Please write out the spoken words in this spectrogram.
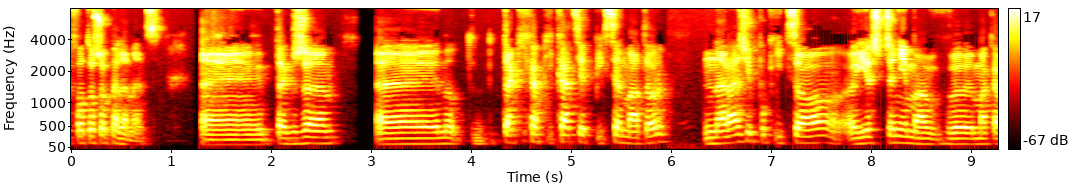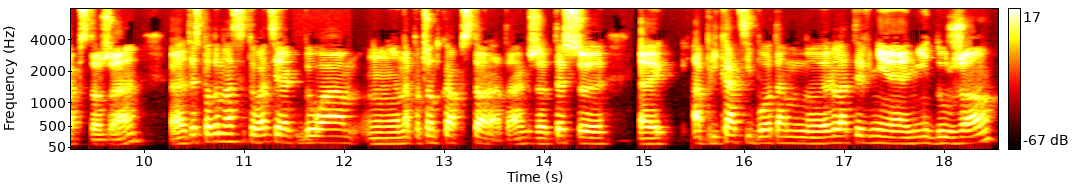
Photoshop Elements. E, także e, no, takich aplikacji jak Pixelmator na razie póki co jeszcze nie ma w Mac App Store. E, to jest podobna sytuacja jak była mm, na początku App Store'a, tak? że też aplikacji było tam relatywnie niedużo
